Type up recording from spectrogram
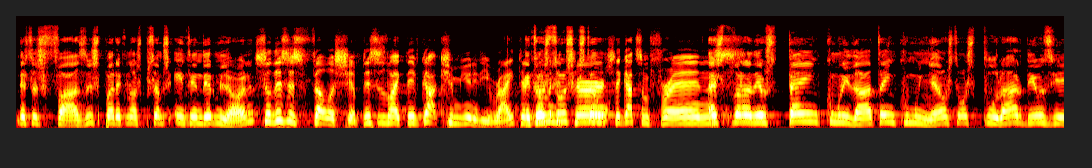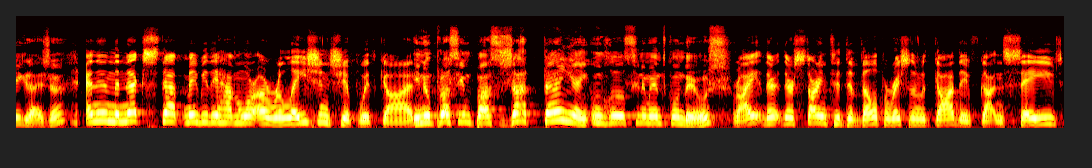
dessas fases para que nós possamos entender melhor. So this is fellowship. This is like they've got community, right? They're Então coming to church, they got some A friends. explorar Deus têm comunidade, têm comunhão, estão a explorar Deus e a igreja. And then the next step, maybe they have more a relationship with God, E no próximo passo já têm um relacionamento com Deus. right? They're, they're starting to develop a relationship with God. They've gotten saved.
